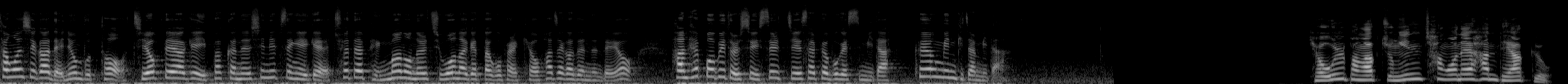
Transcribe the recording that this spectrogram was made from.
창원시가 내년부터 지역 대학에 입학하는 신입생에게 최대 100만 원을 지원하겠다고 밝혀 화제가 됐는데요. 한 해법이 될 수 있을지 살펴보겠습니다. 표영민 기자입니다. 겨울 방학 중인 창원의 한 대학교.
